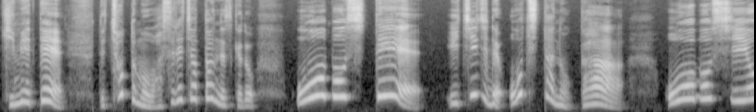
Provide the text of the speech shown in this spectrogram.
決めてでちょっともう忘れちゃったんですけど応募して一時で落ちたのか応募しよ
